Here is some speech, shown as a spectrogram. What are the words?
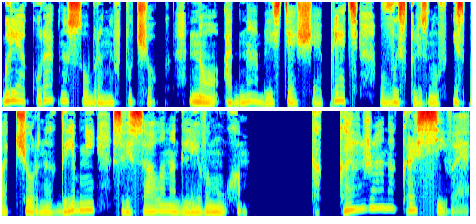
были аккуратно собраны в пучок, но одна блестящая прядь, выскользнув из-под черных гребней, свисала над левым ухом. «Какая же она красивая!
